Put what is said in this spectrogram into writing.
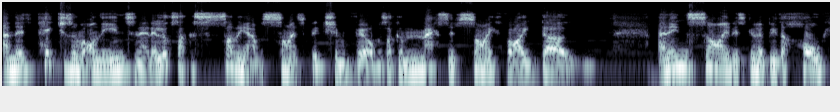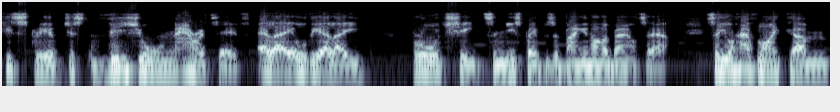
And there's pictures of it on the internet. It looks like something out of a science fiction film. It's like a massive sci-fi dome and inside is going to be the whole history of just visual narrative. LA, all the LA broadsheets and newspapers are banging on about it. So you'll have like um,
